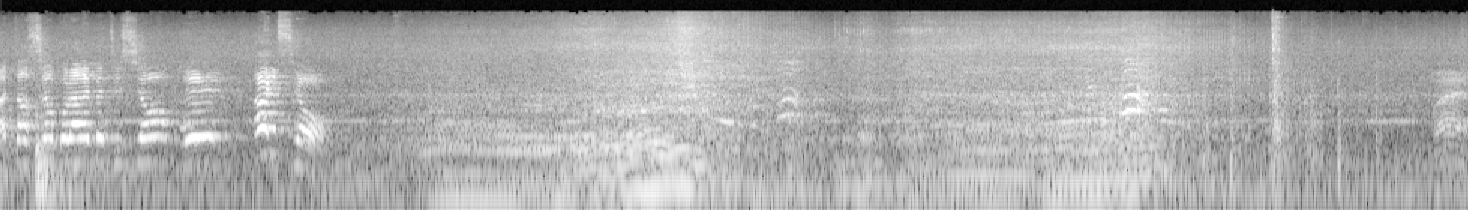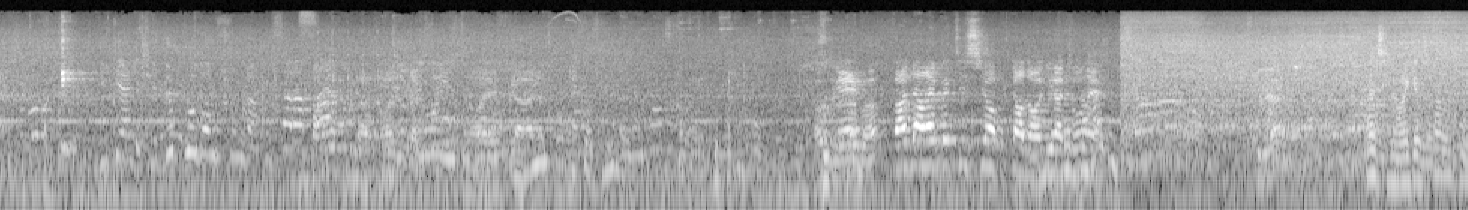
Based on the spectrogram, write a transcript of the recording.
Attention pour la répétition et action. Dans le fond là. Ok, pas de la répétition. Putain, on aurait dû la tourner. Ouais, c'est une vraie casserole aussi.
